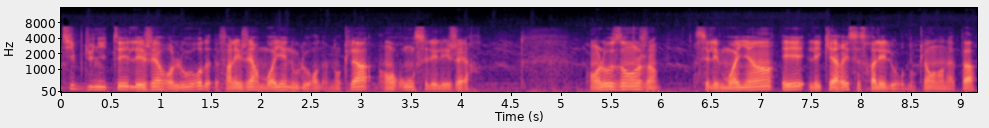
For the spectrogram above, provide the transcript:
type d'unité légère, lourde, enfin légère, moyenne ou lourde. Donc là, en rond, c'est les légères. En losange, c'est les moyens, et les carrés, ce sera les lourds. Donc là, on n'en a pas.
